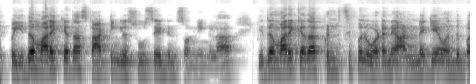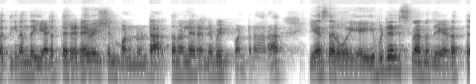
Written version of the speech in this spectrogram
இப்ப இதை மறைக்க தான் ஸ்டார்டிங்ல சூசைடுன்னு சொன்னீங்களா? இதை மறைக்க தான் பிரின்சிபல் உடனே அன்னைக்கே வந்து பாத்தீங்கன்னா அந்த இடத்த ரெனோவேஷன் பண்ணணுன்ட்டு அடுத்த நாளே ரெனோவேட் பண்றாரா? ஏன் சார் ஒரு எவிடன்ஸ் நடந்த இடத்த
